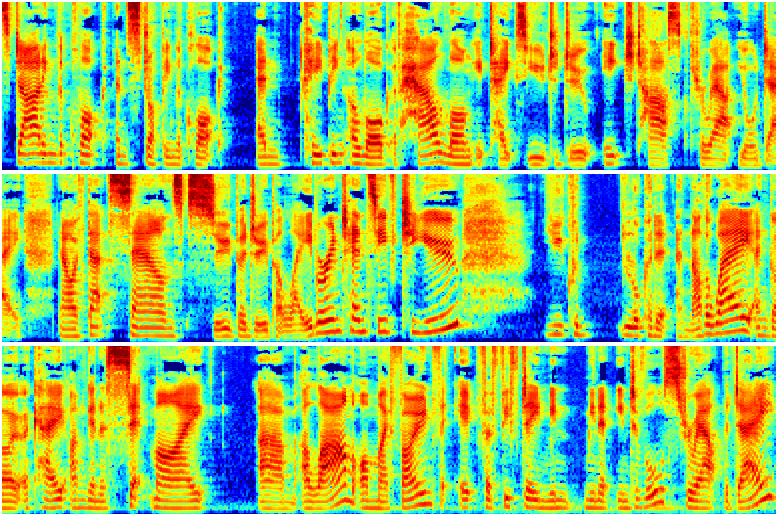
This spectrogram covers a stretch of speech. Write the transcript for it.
starting the clock and stopping the clock and keeping a log of how long it takes you to do each task throughout your day. Now, if that sounds super duper labor intensive to you, you could look at it another way and go, okay, I'm going to set my um, alarm on my phone for for 15 min- minute intervals throughout the day,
